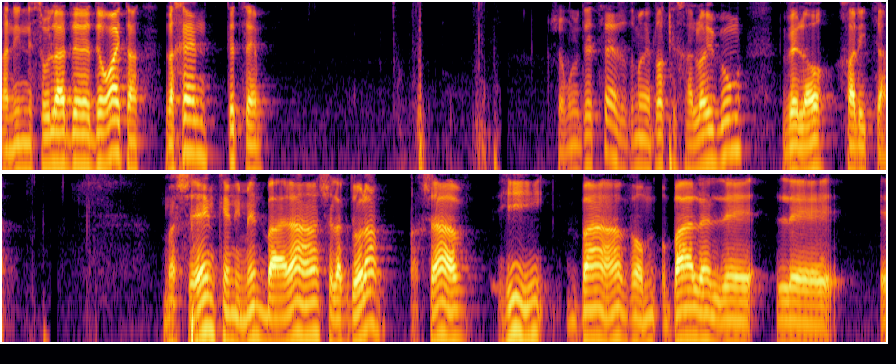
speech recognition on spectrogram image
אני נשוי לה דאורייתא, לכן תצא. כשאומרים תצא, זאת אומרת לא צריכה לא ייבום ולא חליצה. מה שאין כן אם אין בעלה של הגדולה. עכשיו, היא באה ובאה ל... ל... אמ,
